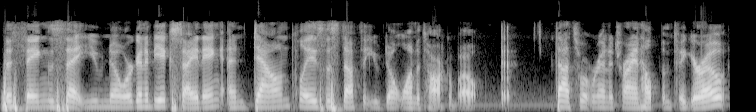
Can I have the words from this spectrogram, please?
the things that you know are going to be exciting and downplays the stuff that you don't want to talk about? That's what we're going to try and help them figure out.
